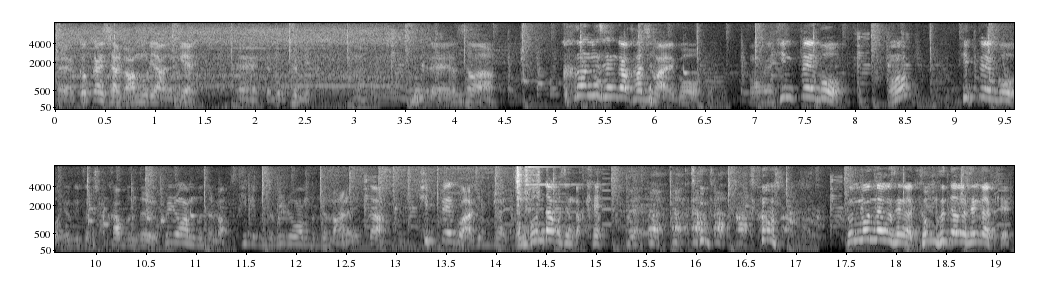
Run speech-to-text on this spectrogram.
네, 끝까지 잘 마무리하는 게 네, 제 목표입니다. 음. 그래 현성아 큰 생각하지 말고 어, 그냥 힘 빼고 어? 힘 빼고 여기 또 작가분들 훌륭한 분들 많고 PD분들 훌륭한 분들 많으니까 힘 빼고 아주 그냥 돈 번다고 생각해. 돈, 돈, 돈 번다고 생각, 돈 번다고 생각해.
